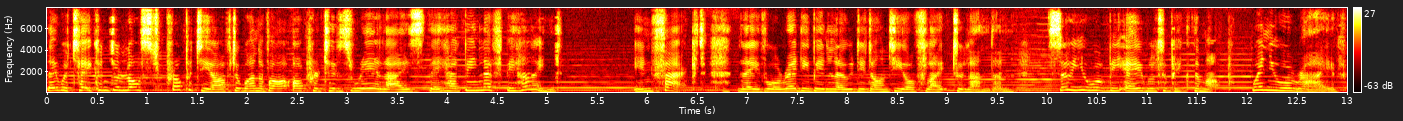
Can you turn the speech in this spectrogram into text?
They were taken to lost property after one of our operatives realized they had been left behind. In fact, they've already been loaded onto your flight to London, so you will be able to pick them up when you arrive.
